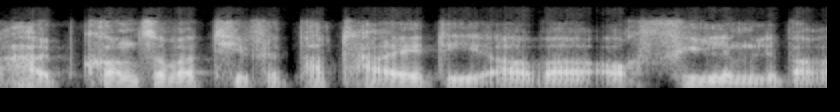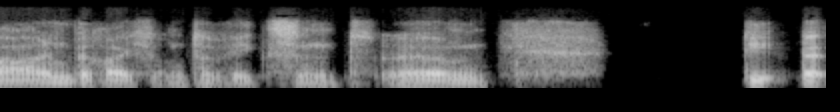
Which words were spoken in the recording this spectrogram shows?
halb konservative Partei, die aber auch viel im liberalen Bereich unterwegs sind. Ähm, die, äh,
